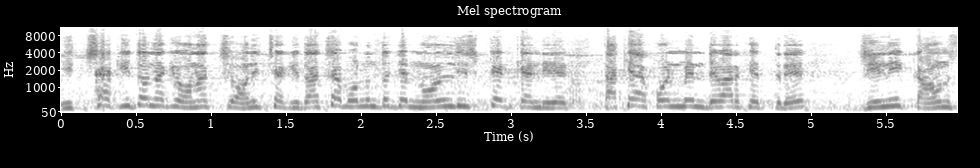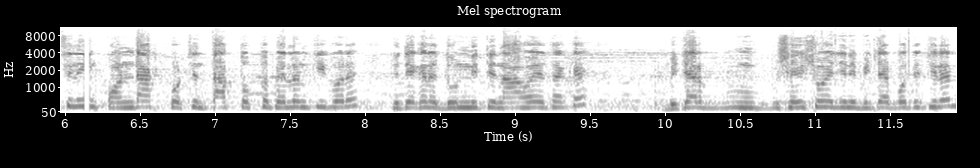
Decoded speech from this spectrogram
ইচ্ছাকৃত নাকি অনাচ্ছ- অনিচ্ছাকৃত? আচ্ছা বলুন তো, যে নন লিস্টেড ক্যান্ডিডেট তাকে অ্যাপয়েন্টমেন্ট দেওয়ার ক্ষেত্রে যিনি কাউন্সিলিং কন্ডাক্ট করছেন, তার তথ্য পেলেন কি করে? যদি এখানে দুর্নীতি না হয়ে থাকে বিচার সেই সময় যিনি বিচারপতি ছিলেন,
